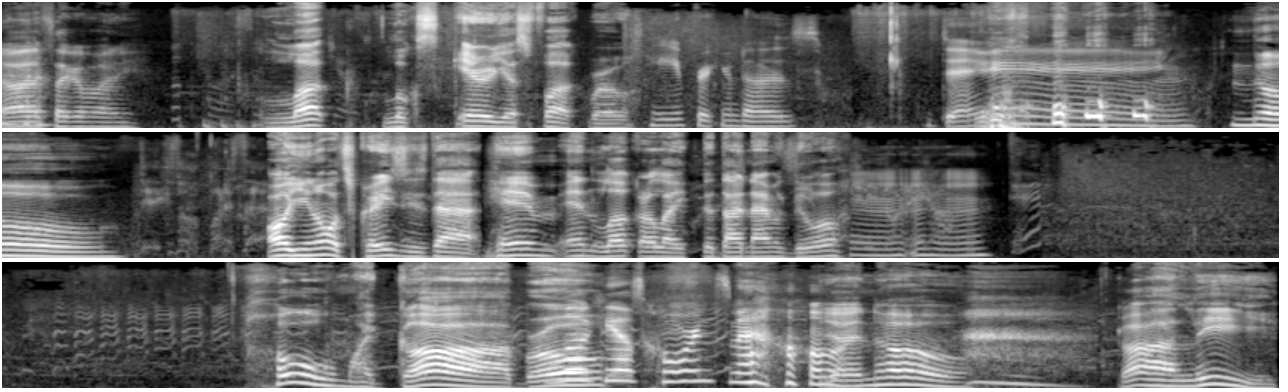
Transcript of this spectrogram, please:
oh, that's like funny. Luck looks scary as fuck, bro. He freaking does. Dang. No. Oh, you know what's crazy is that him and Luck are like the dynamic duo. mm-hmm. Oh my god, bro. Look, he has horns now. Yeah, no. Golly.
